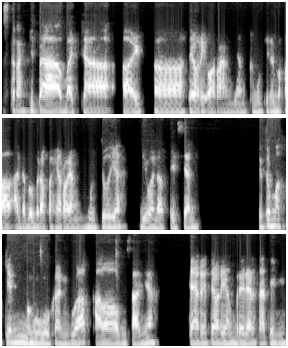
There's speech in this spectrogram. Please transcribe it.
setelah kita baca uh, uh, teori orang yang kemungkinan bakal ada beberapa hero yang muncul ya di One Vision, itu makin mengukuhkan gua kalau misalnya teori-teori yang beredar saat ini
